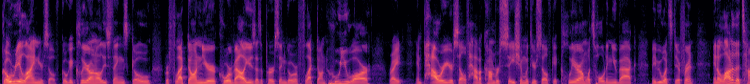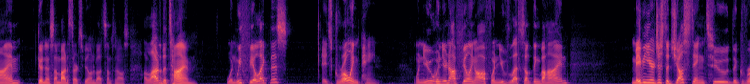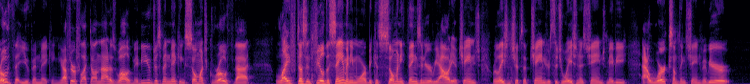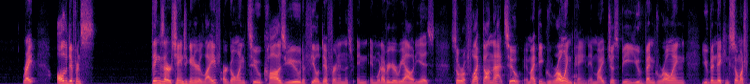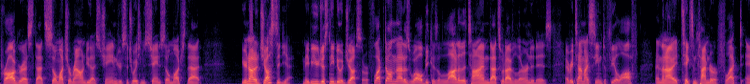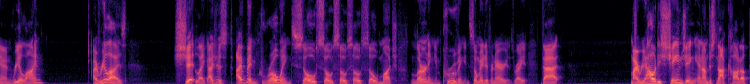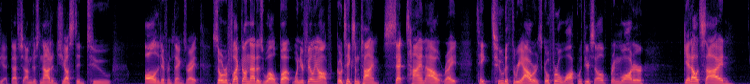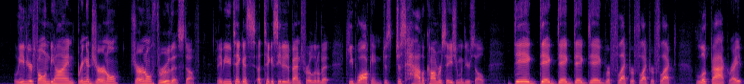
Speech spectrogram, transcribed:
go realign yourself. Go get clear on all these things. Go reflect on your core values as a person. Go reflect on who you are, right? empower yourself, have a conversation with yourself, get clear on what's holding you back, maybe what's different. And a lot of the time, goodness, I'm about to start spilling about something else. A lot of the time, when we feel like this, it's growing pain. When you when you're not feeling off, when you've left something behind, maybe you're just adjusting to the growth that you've been making. You have to reflect on that as well. Maybe you've just been making so much growth that life doesn't feel the same anymore because so many things in your reality have changed. Relationships have changed. Your situation has changed. Maybe at work something's changed. Maybe you're right. All the different things that are changing in your life are going to cause you to feel different in this in, in whatever your reality is. So reflect on that too. It might be growing pain. It might just be you've been growing, you've been making so much progress that so much around you has changed, your situation has changed so much that you're not adjusted yet. Maybe you just need to adjust. So reflect on that as well because a lot of the time that's what I've learned it is. Every time I seem to feel off and then I take some time to reflect and realign, I realize shit, like I just I've been growing so so so so so much, learning, improving in so many different areas, right? That my reality's changing and I'm just not caught up yet. That's I'm just not adjusted to all the different things, right? So reflect on that as well. But when you're feeling off, go take some time. Set time out, right? Take two to three hours. Go for a walk with yourself. Bring water. Get outside. Leave your phone behind. Bring a journal. Journal through this stuff. Maybe you take a, a take a seat at a bench for a little bit. Keep walking. Just just have a conversation with yourself. Dig, dig, dig, dig, dig. Reflect, reflect, reflect. Look back, right?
